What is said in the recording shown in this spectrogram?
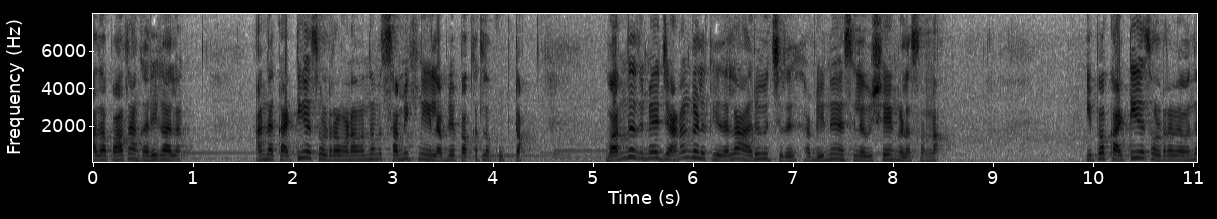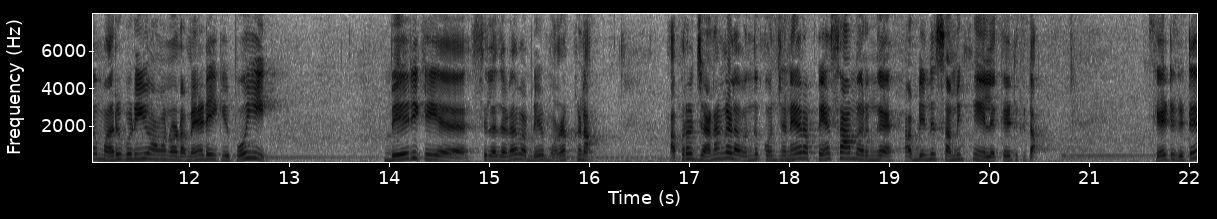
அதை பார்த்தான் கரிகாலன். அந்த கட்டியம் சொல்கிறவனை வந்து அவன் சமிக்ஞையில் அப்படியே பக்கத்தில் கூப்பிட்டான். வந்ததுமே ஜனங்களுக்கு இதெல்லாம் அறிவிச்சிரு அப்படின்னு சில விஷயங்களை சொன்னான். இப்போ கட்டிய சொல்கிறவன் வந்து மறுபடியும் அவனோட மேடைக்கு போய் பேரிக்கையை சில தடவை அப்படியே முழக்கினான். அப்புறம் ஜனங்களை வந்து கொஞ்ச நேரம் பேசாமல் இருங்க அப்படின்னு சமிக்ஞையில் கேட்டுக்கிட்டான். கேட்டுக்கிட்டு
